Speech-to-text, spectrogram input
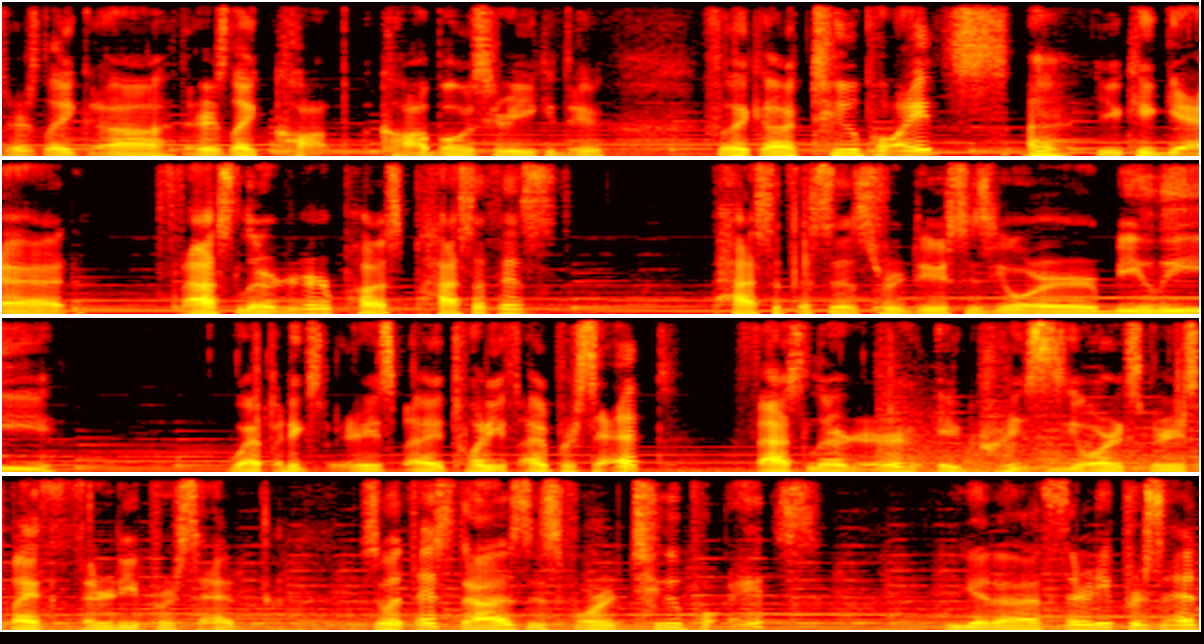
There's like uh, there's like comp- combos here you can do. For like uh, two points, you can get fast learner plus pacifist. Pacifist reduces your melee weapon experience by 25%. Fast learner increases your experience by 30%. So what this does is for two points, you get a 30%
